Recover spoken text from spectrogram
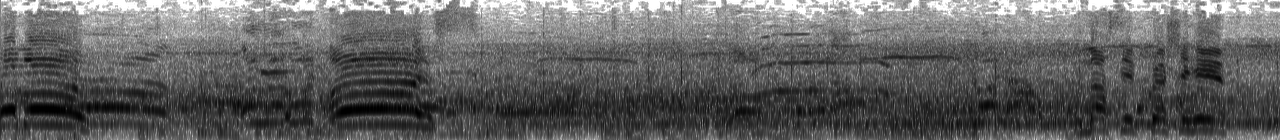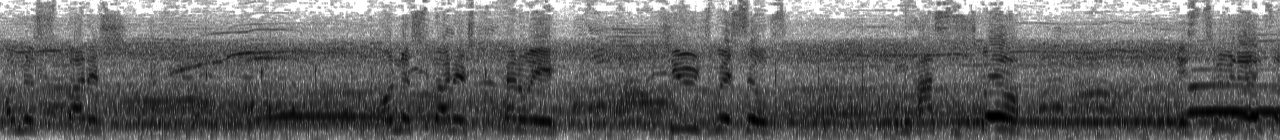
Come on. Yes! Massive pressure here on the Spanish on the Spanish penalty. Huge whistles. He has to score. It's 2 0 to,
